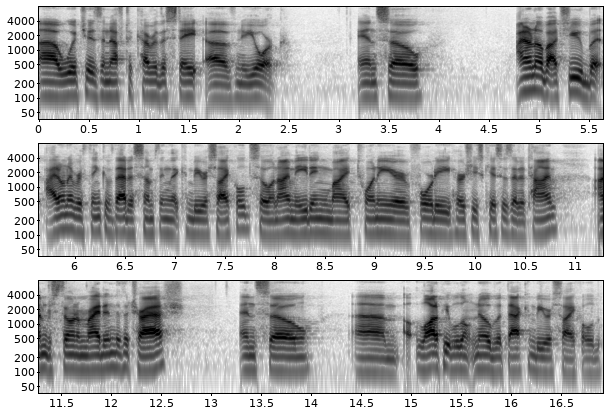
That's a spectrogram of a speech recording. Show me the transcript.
uh, which is enough to cover the state of New York. And so I don't know about you, but I don't ever think of that as something that can be recycled. So when I'm eating my 20 or 40 Hershey's Kisses at a time, I'm just throwing them right into the trash. And so um, a lot of people don't know, but that can be recycled.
